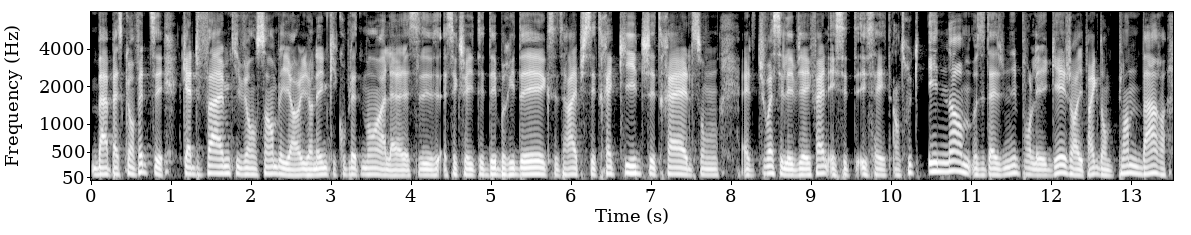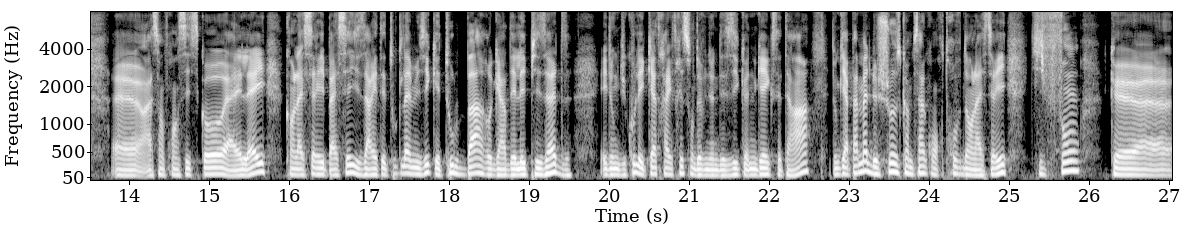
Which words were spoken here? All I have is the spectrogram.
Bah, parce qu'en fait, c'est quatre femmes qui vivent ensemble et il y, en- il y en a une qui est complètement à la sexualité débridée, etc. Et puis c'est très kitsch, c'est très. Elles sont. Elles, tu vois, c'est les vieilles fans. Et, c'est- un truc énorme aux États-Unis pour les gays. Genre, il paraît que dans plein de bars euh, à San Francisco, à LA, quand la série passait, ils arrêtaient toute la musique et tout le bar regardait l'épisode. Et donc, du coup, les quatre actrices sont devenues des icônes gays, etc. Donc, il y a pas mal de choses comme ça qu'on retrouve dans la série qui font que euh,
